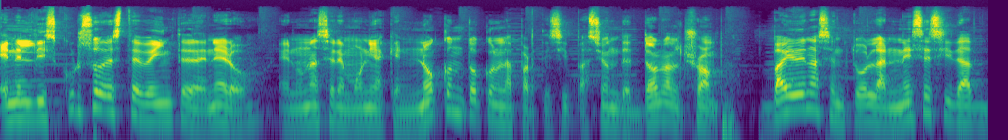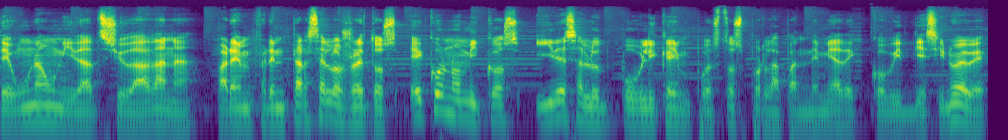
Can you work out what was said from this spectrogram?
En el discurso de este 20 de enero, en una ceremonia que no contó con la participación de Donald Trump, Biden acentuó la necesidad de una unidad ciudadana para enfrentarse a los retos económicos y de salud pública impuestos por la pandemia de COVID-19,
